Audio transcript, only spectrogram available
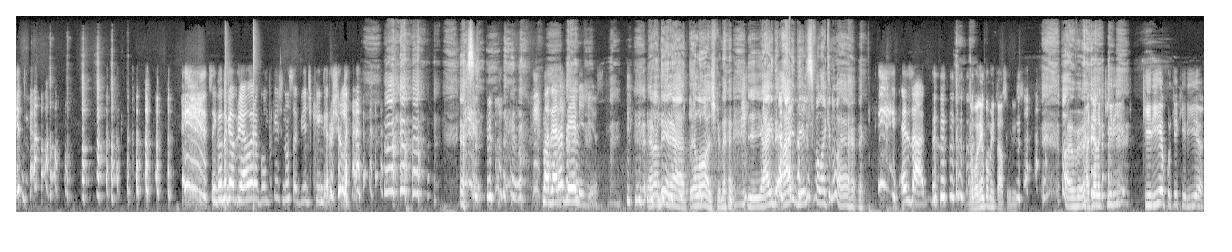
ideal. Segundo o Gabriel, era bom porque a gente não sabia de quem era o chulé. Mas era dele, Elias. Era dele, é, é lógico, né? E de- ai dele se falar que não é. Exato. Não vou nem comentar sobre isso. Ah, eu- Mas ela queria, queria porque queria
